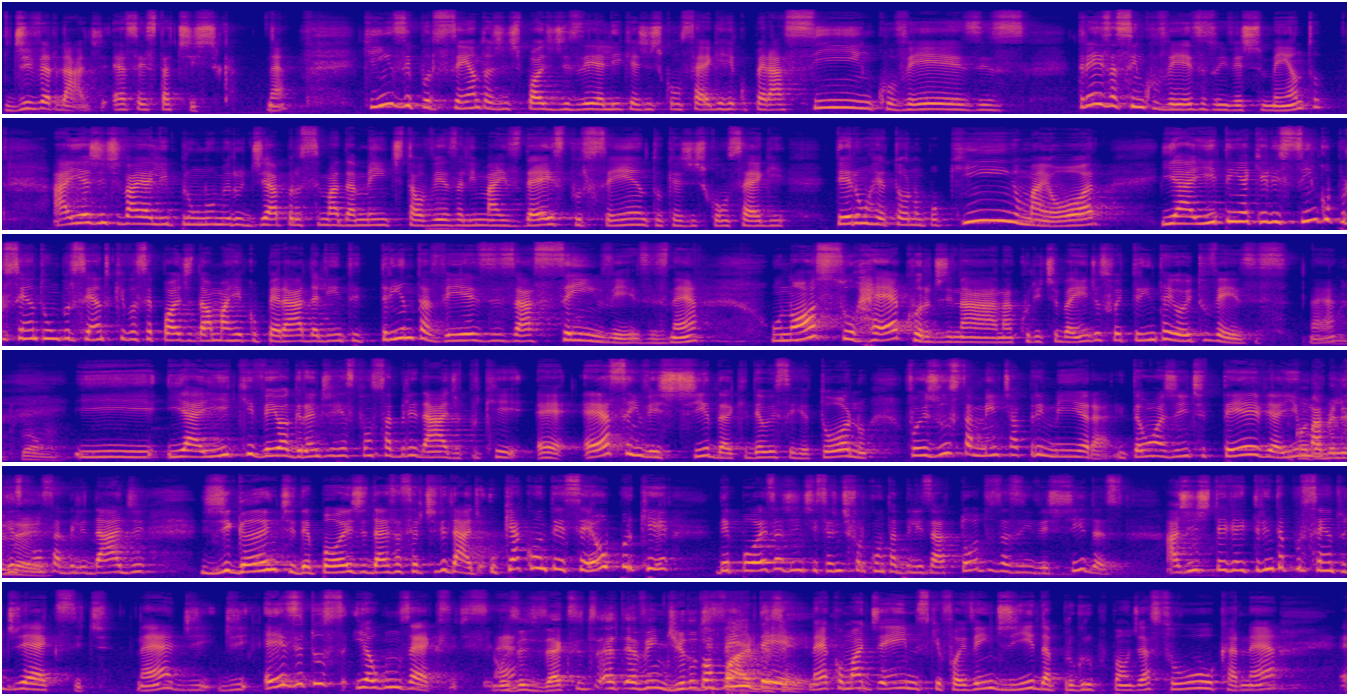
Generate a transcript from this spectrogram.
De verdade, essa é a estatística. Né? 15% a gente pode dizer ali que a gente consegue recuperar cinco vezes, três a cinco vezes o investimento. Aí a gente vai ali para um número de aproximadamente, talvez ali mais 10%, que a gente consegue ter um retorno um pouquinho maior. E aí tem aqueles 5%, 1% que você pode dar uma recuperada ali entre 30 vezes a 100 vezes, né? O nosso recorde na, na Curitiba Angels foi 38 vezes, né? Muito bom. E, e aí que veio a grande responsabilidade, porque é, essa investida que deu esse retorno foi justamente a primeira. Então a gente teve aí uma responsabilidade gigante depois de dar essa assertividade. O que aconteceu porque depois, a gente, se a gente for contabilizar todas as investidas, a gente teve aí 30% de exit, né? De, de êxitos e alguns exits. Né? Esses exits é, é vendido tua de parte. Vender, assim. né? Como a James, que foi vendida para o Grupo Pão de Açúcar, né?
